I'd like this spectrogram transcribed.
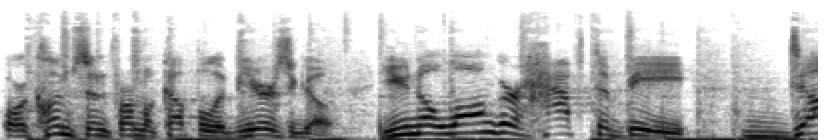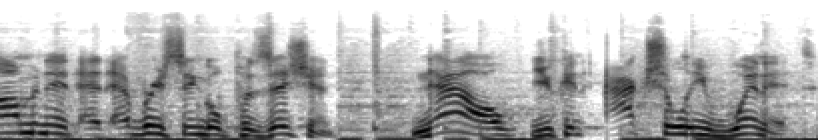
or Clemson from a couple of years ago. You no longer have to be dominant at every single position. Now you can actually win it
